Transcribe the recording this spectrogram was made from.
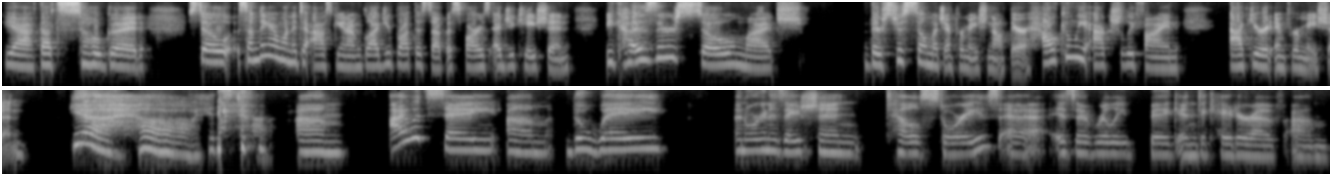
Yeah, that's so good. So, something I wanted to ask you, and I'm glad you brought this up as far as education, because there's so much there's just so much information out there. How can we actually find accurate information? Yeah. Oh, it's tough. um, I would say um, the way an organization tells stories uh, is a really big indicator of um,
